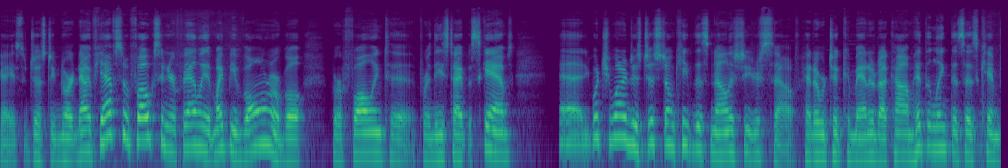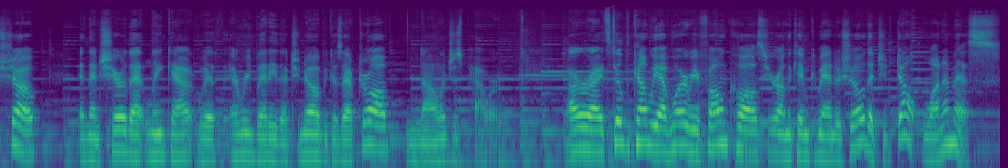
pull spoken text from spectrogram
Okay, so just ignore it. Now, if you have some folks in your family that might be vulnerable for falling to for these type of scams, uh, what you want to do is just don't keep this knowledge to yourself. Head over to komando.com, hit the link that says Kim Show, and then share that link out with everybody that you know because, after all, knowledge is power. All right, still to come, we have more of your phone calls here on the Kim Komando Show that you don't want to miss.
